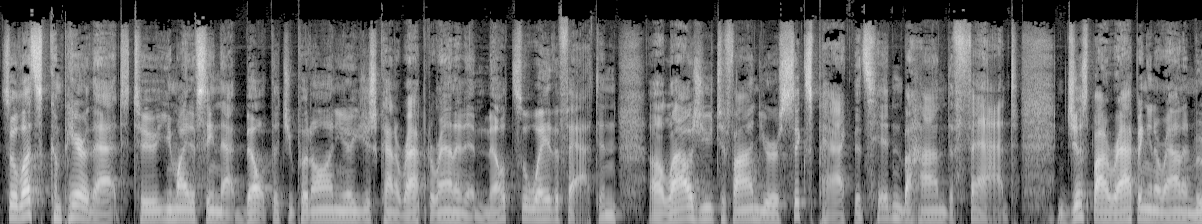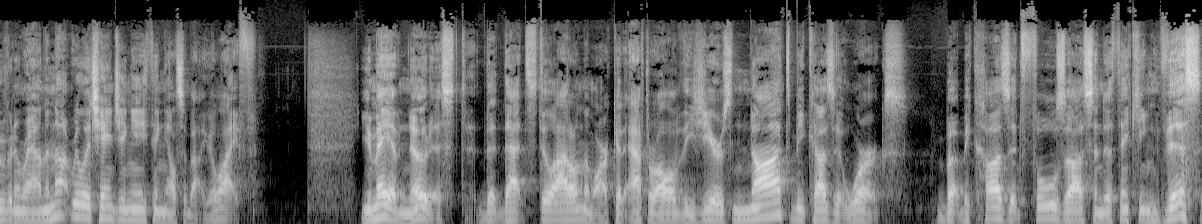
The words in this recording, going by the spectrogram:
So let's compare that to you might have seen that belt that you put on. You know, you just kind of wrap it around and it melts away the fat and allows you to find your six pack that's hidden behind the fat just by wrapping it around and moving around and not really changing anything else about your life. You may have noticed that that's still out on the market after all of these years, not because it works, but because it fools us into thinking this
